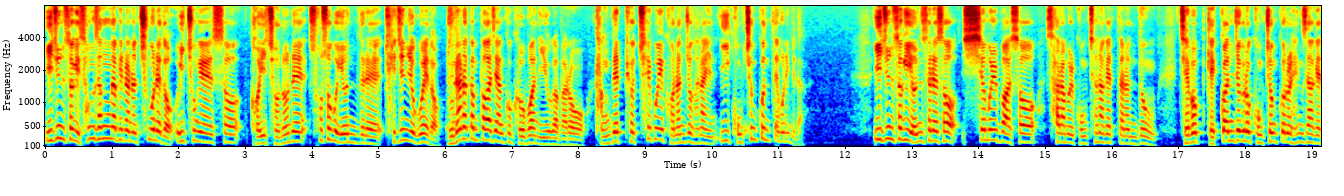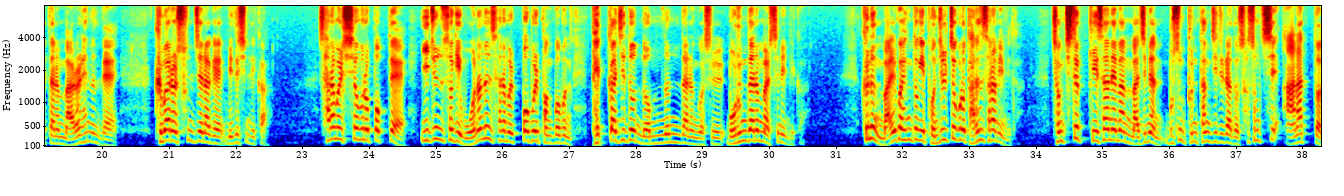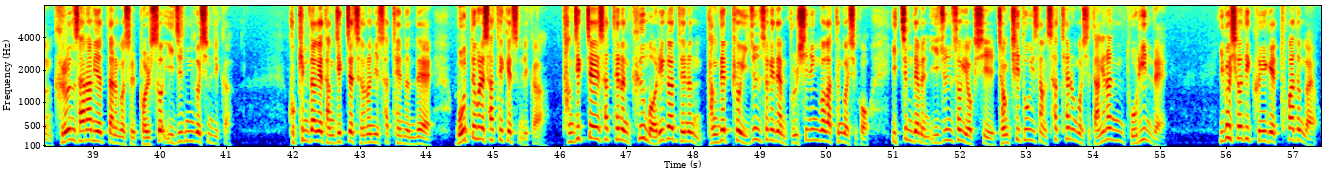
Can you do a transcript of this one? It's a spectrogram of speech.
이준석이 성상납이라는 추문에도 의총에서 거의 전원의 소속 의원들의 퇴진 요구에도 눈 하나 깜빡하지 않고 거부한 이유가 바로 당대표 최고의 권한 중 하나인 이 공천권 때문입니다. 이준석이 연설에서 시험을 봐서 사람을 공천하겠다는 등 제법 객관적으로 공천권을 행사하겠다는 말을 했는데 그 말을 순진하게 믿으십니까? 사람을 시험으로 뽑되 이준석이 원하는 사람을 뽑을 방법은 100가지도 넘는다는 것을 모른다는 말씀입니까? 그는 말과 행동이 본질적으로 다른 사람입니다. 정치적 계산에만 맞으면 무슨 분탕질이라도 서슴지 않았던 그런 사람이었다는 것을 벌써 잊은 것입니까? 국힘당의 당직자 전원이 사퇴했는데 뭐 때문에 사퇴했겠습니까 당직자의 사퇴는 그 머리가 되는 당대표 이준석에 대한 불신임과 같은 것이고 이쯤 되면 이준석 역시 정치 도의상 사퇴하는 것이 당연한 도리인데 이것이 어디 그에게 통하던가요?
